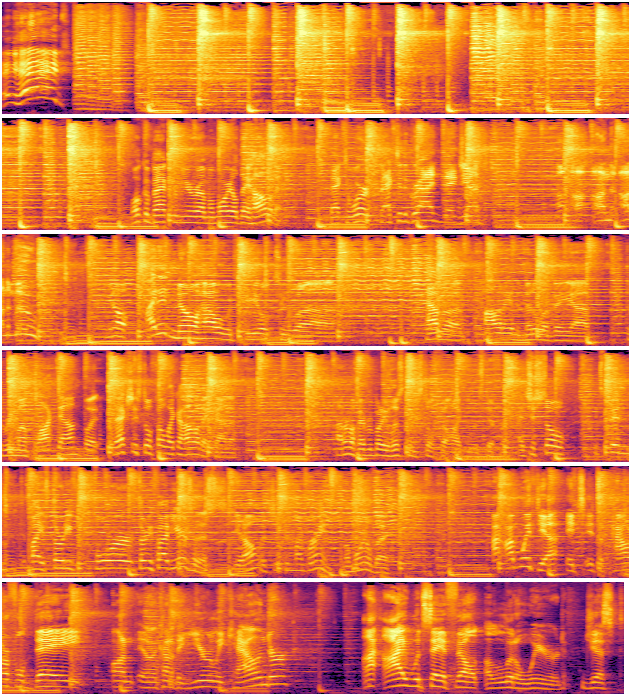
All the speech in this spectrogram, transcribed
Heavy Habes! Welcome back from your uh, Memorial Day holiday. Back to work. Back to the grind today, John. Uh, uh, on the on the move. You know, I didn't know how it would feel to uh, have a holiday in the middle of a uh, three-month lockdown, but it actually still felt like a holiday, kind of. I don't know if everybody listening still felt like it was different. It's just so, it's been my 34, 35 years of this, you know? It's just in my brain. Memorial Day. I, I'm with you. It's it's a powerful day on on kind of the yearly calendar. I I would say it felt a little weird, just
